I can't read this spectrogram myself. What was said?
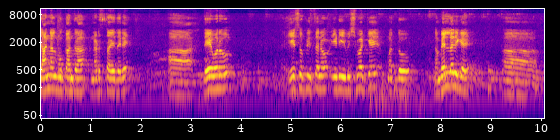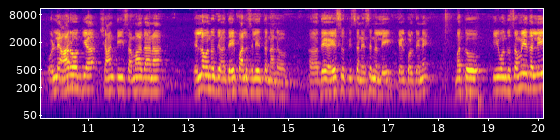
ಚಾನಲ್ ಮುಖಾಂತರ ನಡೆಸ್ತಾ ಇದ್ದಾರೆ ದೇವರು ಯೇಸು ಕ್ರಿಸ್ತನು ಇಡೀ ವಿಶ್ವಕ್ಕೆ ಮತ್ತು ನಮ್ಮೆಲ್ಲರಿಗೆ ಒಳ್ಳೆ ಆರೋಗ್ಯ, ಶಾಂತಿ, ಸಮಾಧಾನ ಎಲ್ಲವನ್ನು ದಯಪಾಲಿಸಲಿ ಅಂತ ನಾನು ದೇ, ಯೇಸು ಕ್ರಿಸ್ತನ ಹೆಸರಿನಲ್ಲಿ ಕೇಳ್ಕೊಳ್ತೇನೆ. ಮತ್ತು ಈ ಒಂದು ಸಮಯದಲ್ಲಿ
